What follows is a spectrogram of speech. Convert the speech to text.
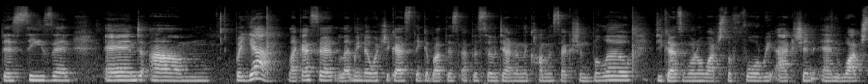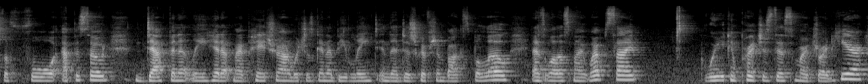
this season. And um but yeah like i said let me know what you guys think about this episode down in the comment section below. If you guys want to watch the full reaction and watch the full episode definitely hit up my patreon which is going to be linked in the description box below as well as my website where you can purchase this merch right here.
